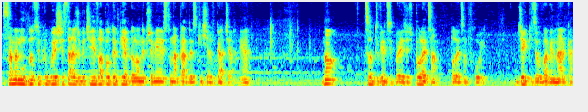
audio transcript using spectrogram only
samemu w nocy próbujesz się starać, żeby cię nie złapał ten pierdolony przemieniec, to naprawdę jest kisiel w gaciach, nie? No, co tu więcej powiedzieć, polecam, polecam w chuj. Dzięki za uwagę, narka.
